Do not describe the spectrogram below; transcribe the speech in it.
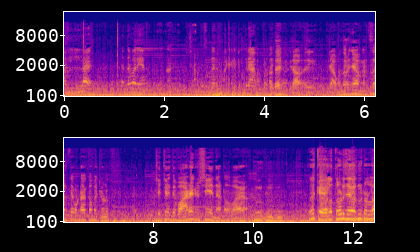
നല്ല എന്താ പറയാ? അതെ ഗ്രാമം എന്ന് പറഞ്ഞാൽ അങ്ങനത്തെ സ്ഥലത്തെ കൊണ്ടുവെക്കാൻ പറ്റുള്ളൂ. ചുറ്റും ഇത് വാഴ കൃഷി ചെയ്യുന്നുണ്ടോ വാഴ ഇത് കേരളത്തോട് ചേർന്നിട്ടുള്ള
